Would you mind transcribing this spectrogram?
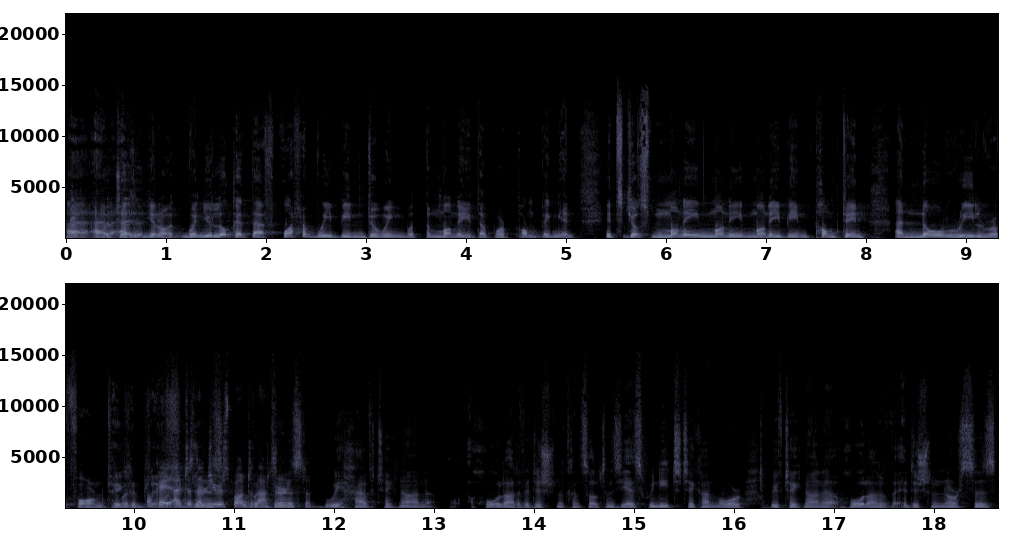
Uh, and, and, you know, when you look at that, what have we been doing with the money that we're pumping in? It's just money, money, money being pumped in, and no real reform taking but, place. Okay, I just let you respond to that. In fairness, we have taken on a whole lot of additional consultants. Yes, we need to take on more. We've taken on a whole lot of additional nurses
